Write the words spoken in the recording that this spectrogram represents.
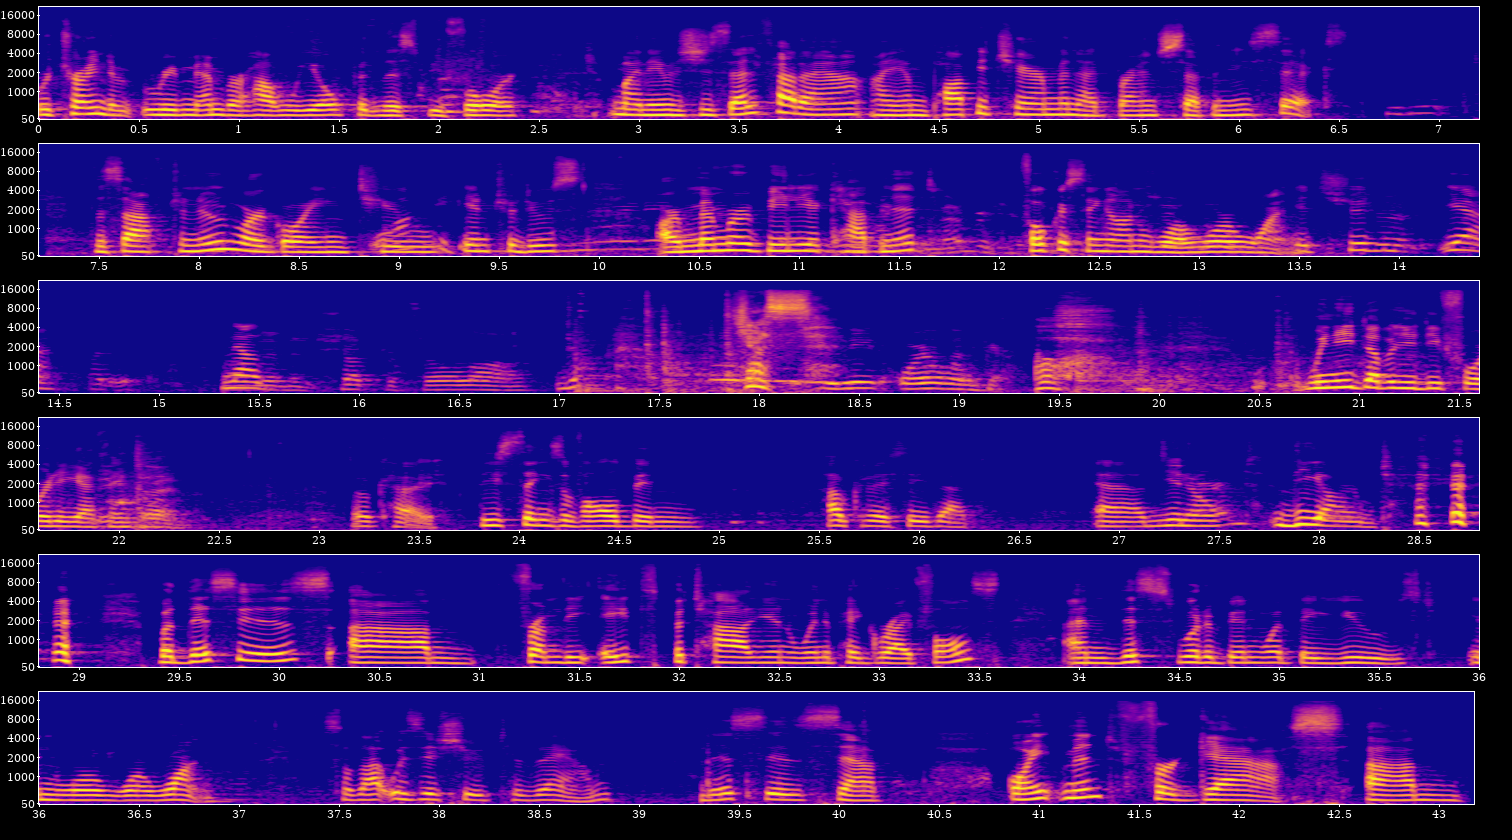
We're trying to remember how we opened this before. My name is Gisele Pharand. I am Poppy Chairman at Branch 76. This afternoon, we're going to introduce our memorabilia cabinet focusing on World War One. It should, yeah. Now, They've been shut for so long. yes, We need oil in here. Oh, we need WD-40, I think. Okay, these things have all been, how could I say that? Uh, you know, de-armed. but this is um, from the 8th Battalion Winnipeg Rifles, and this would have been what they used in World War One. So that was issued to them. This is uh, ointment for gas. Um,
